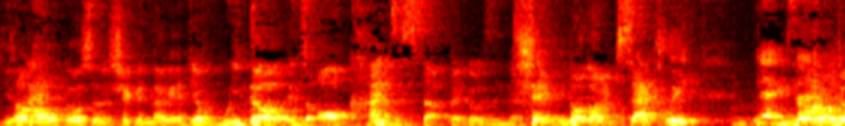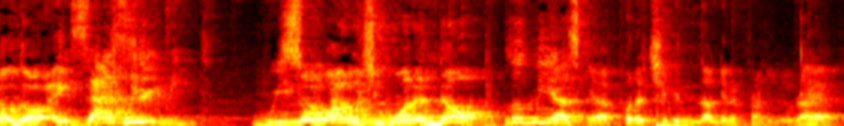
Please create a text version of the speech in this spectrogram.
You don't know I- what goes in a chicken nugget. Yeah, we know it's all kinds of stuff that goes in there. we don't know exactly. yeah, No, exactly. You don't know exactly. We So know, why would you want to know? Let me ask you. I put a chicken nugget in front of you. Okay. Right.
